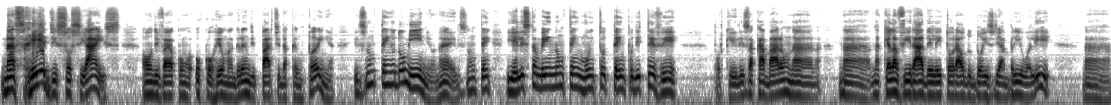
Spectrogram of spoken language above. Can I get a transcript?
nas redes sociais onde vai ocorrer uma grande parte da campanha, eles não têm o domínio, né? Eles não têm e eles também não têm muito tempo de TV, porque eles acabaram na, na naquela virada eleitoral do 2 de abril ali, na,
